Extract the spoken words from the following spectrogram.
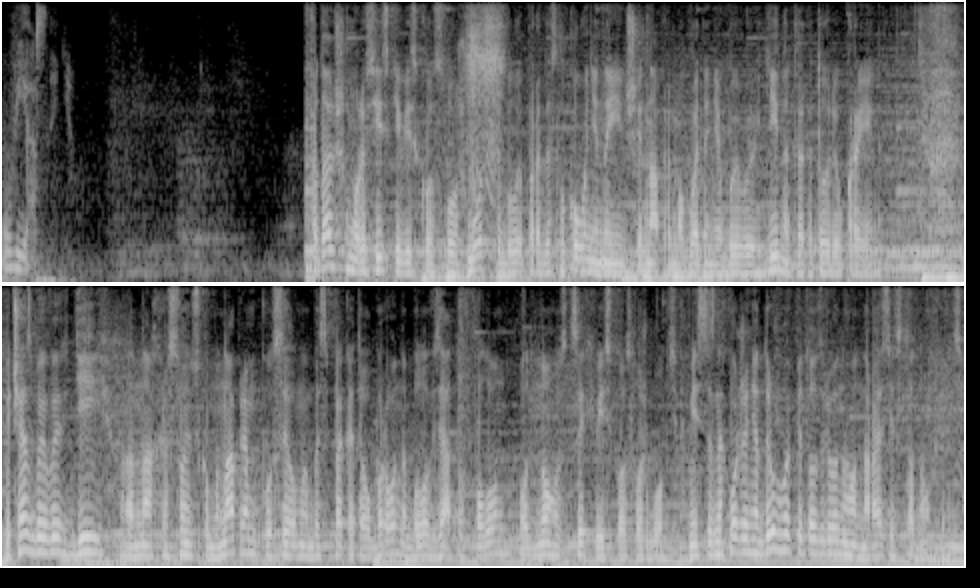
ув'язнення. Подальшому російські військовослужбовці були передислоковані на інший напрямок ведення бойових дій на території України. Під час бойових дій на Херсонському напрямку силами безпеки та оборони було взято в полон одного з цих військовослужбовців. Місце знаходження другого підозрюваного наразі встановлюється.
